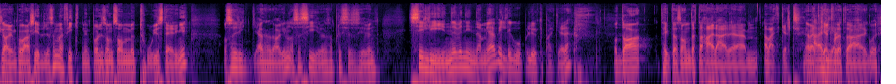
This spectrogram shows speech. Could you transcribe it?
klaring på hver side, liksom. Jeg fikk den inn på liksom sånn med to justeringer. Og så rygger jeg den dagen, og så sier hun sånn, plutselig så sier hun Celine, venninna mi, er veldig god på å lukeparkere. Og da tenkte jeg sånn Dette her er eh, Jeg veit ikke helt. Jeg vet ikke helt hvor dette her går.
